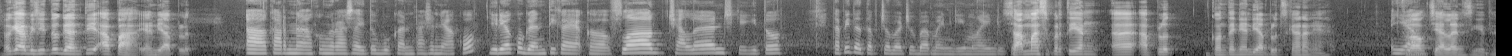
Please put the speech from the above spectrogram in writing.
Oke, abis itu ganti apa yang diupload? Uh, karena aku ngerasa itu bukan passionnya aku, jadi aku ganti kayak ke vlog, challenge kayak gitu. Tapi tetap coba-coba main game lain juga. Sama seperti yang eh, upload konten yang diupload sekarang ya, Iya, vlog challenge gitu.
